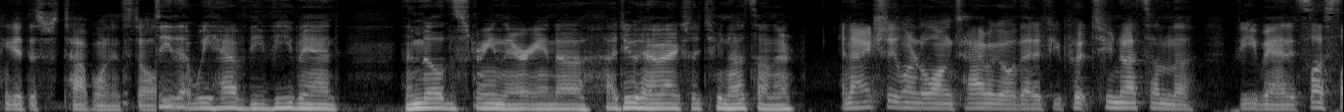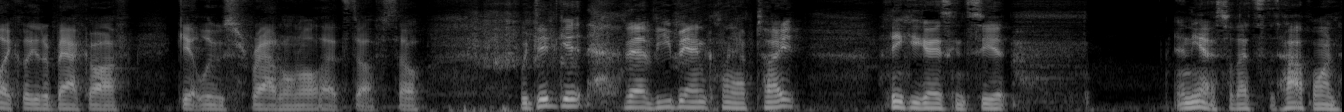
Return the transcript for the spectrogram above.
and get this top one installed. See that we have the V-band in the middle of the screen there, and uh, I do have actually two nuts on there. And I actually learned a long time ago that if you put two nuts on the V-band, it's less likely to back off, get loose, rattle, and all that stuff. So we did get that V-band clamp tight. I think you guys can see it. And yeah, so that's the top one.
